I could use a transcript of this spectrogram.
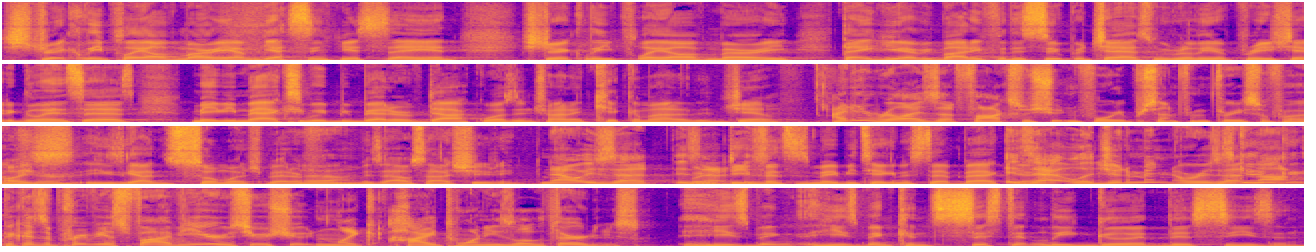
Strictly playoff Murray. I'm guessing you're saying strictly playoff Murray. Thank you, everybody, for the super chats. We really appreciate it. Glenn says maybe Maxey would be better if Doc wasn't trying to kick him out of the gym. I didn't realize that Fox was shooting forty percent from three so far Oh, he's, year. he's gotten so much better Yeah. from his outside shooting. Now is that is that the is- defense is maybe taking a step back. is yeah. that legitimate or is that getting not? Because the previous five years he was shooting like high twenties, low thirties. He's been he's been consistently good this season.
